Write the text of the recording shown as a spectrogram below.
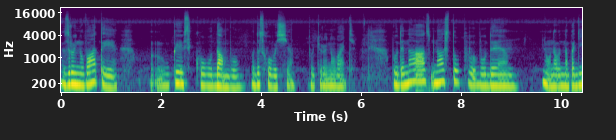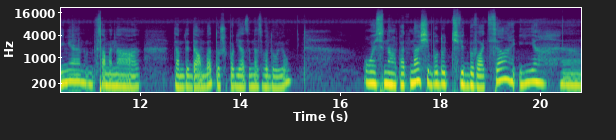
зруйнувати е, Київську дамбу, водосховище будуть руйнувати. Буде наступ, буде ну, на- нападіння саме на там, де дамба, то що пов'язане з водою. Ось напад. Наші будуть відбиватися і е,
